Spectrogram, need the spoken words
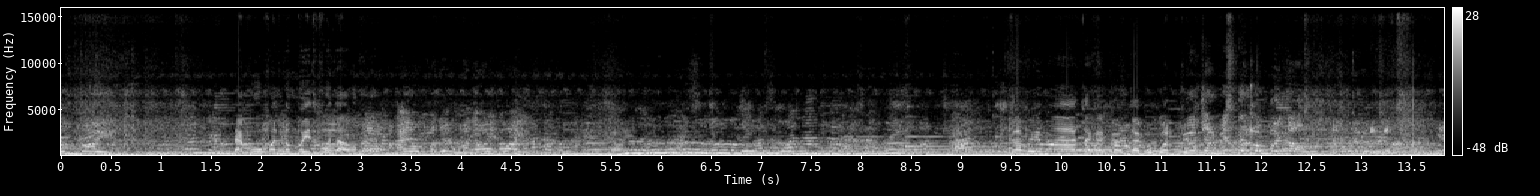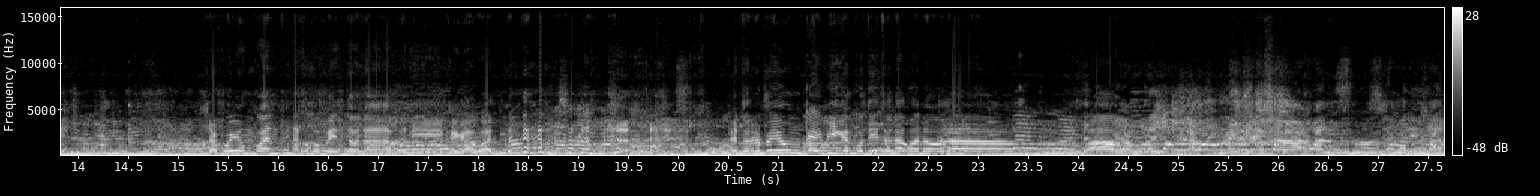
Lumboy. Dagupan lumboy po daw. Ayaw, magaway-kaway. Sila po yung mga taga-dagupan po. Future Mr. Lumboy to. Siya po yung kwan, pinakamabait daw na ako ni Kagawad. Ito na pa yung kaibigan ko dito na ano na... Wow! Kaya ko rin lang pinakamabi dito sa Juan. Sa Kalisan.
